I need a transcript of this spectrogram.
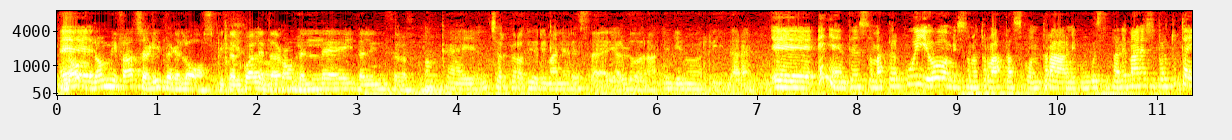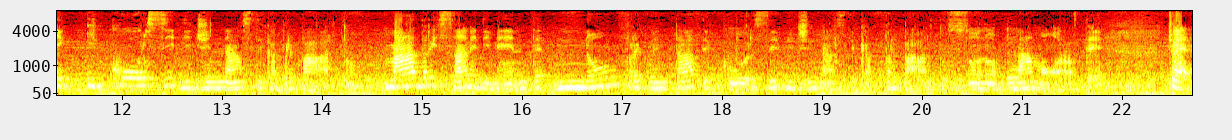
No, eh, non mi faccia ridere l'ospite, al quale darò del lei dall'inizio alla fine. Ok, cercherò di rimanere seria allora e di non ridere. E, e niente, insomma, per cui io mi sono trovata a scontrarmi con queste talebane, soprattutto ai i corsi di ginnastica preparto. Madri sane di mente, non frequentate corsi di ginnastica preparto, sono la morte. Cioè,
